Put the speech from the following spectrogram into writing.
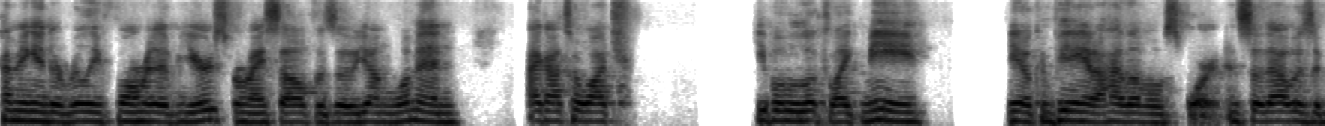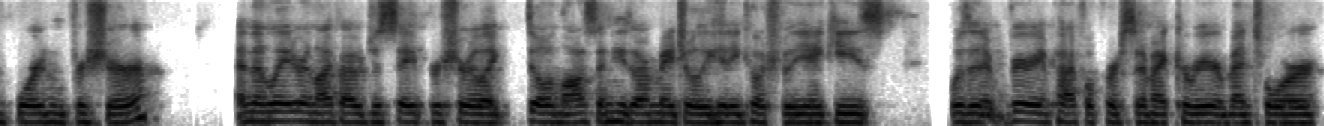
coming into really formative years for myself as a young woman, I got to watch people who looked like me, you know, competing at a high level of sport. And so that was important for sure. And then later in life, I would just say for sure, like Dillon Lawson, he's our major league hitting coach for the Yankees, was a very impactful person in my career, mentor,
